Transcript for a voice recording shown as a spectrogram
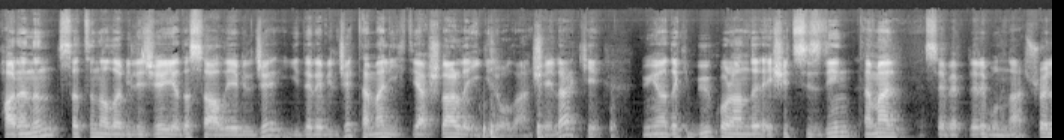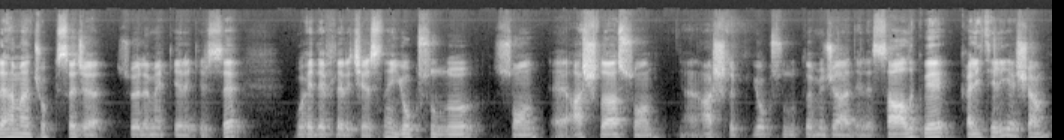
paranın satın alabileceği ya da sağlayabileceği, giderebileceği temel ihtiyaçlarla ilgili olan şeyler ki dünyadaki büyük oranda eşitsizliğin temel sebepleri bunlar. Şöyle hemen çok kısaca söylemek gerekirse bu hedefler içerisinde yoksulluğu son, e, açlığa son, yani açlık, yoksullukla mücadele, sağlık ve kaliteli yaşam,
